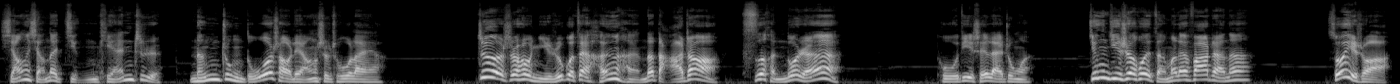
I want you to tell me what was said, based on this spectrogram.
想想那井田制能种多少粮食出来呀？这时候，你如果再狠狠的打仗，死很多人，土地谁来种啊？经济社会怎么来发展呢？所以说啊，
